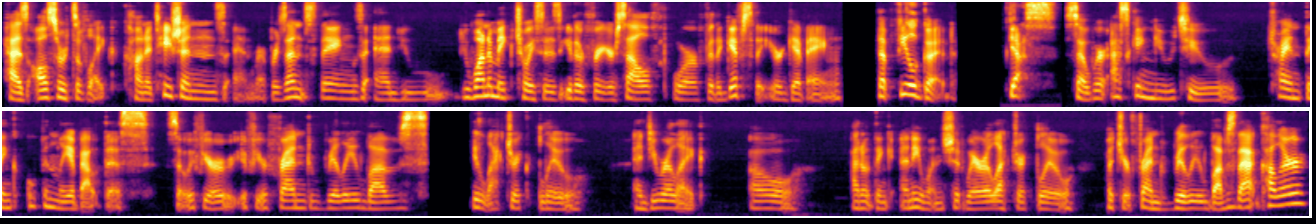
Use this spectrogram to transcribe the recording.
has all sorts of like connotations and represents things and you you want to make choices either for yourself or for the gifts that you're giving that feel good. Yes. So we're asking you to try and think openly about this. So if your if your friend really loves electric blue and you are like, "Oh, I don't think anyone should wear electric blue," but your friend really loves that color,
